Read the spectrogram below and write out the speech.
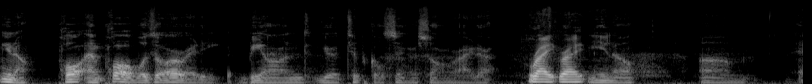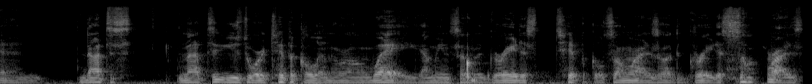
you know, Paul and Paul was already beyond your typical singer songwriter, right, right, you know, um, and not to not to use the word typical in the wrong way. I mean, some of the greatest typical songwriters are the greatest songwriters,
